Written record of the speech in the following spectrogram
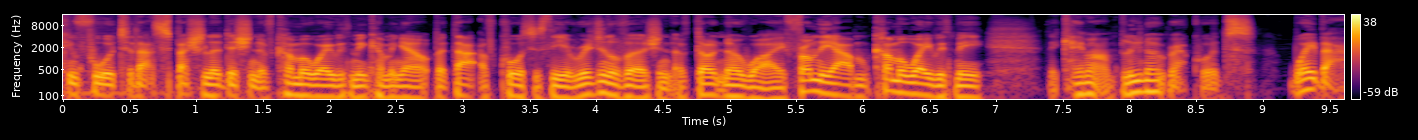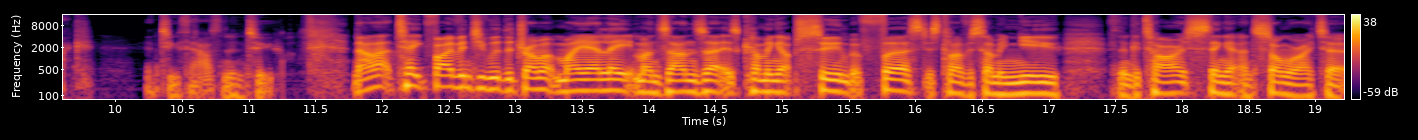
Looking forward to that special edition of Come Away With Me coming out. But that, of course, is the original version of Don't Know Why from the album Come Away With Me that came out on Blue Note Records way back in 2002. Now, that Take 5 interview with the drummer Myele Manzanza is coming up soon. But first, it's time for something new from the guitarist, singer, and songwriter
